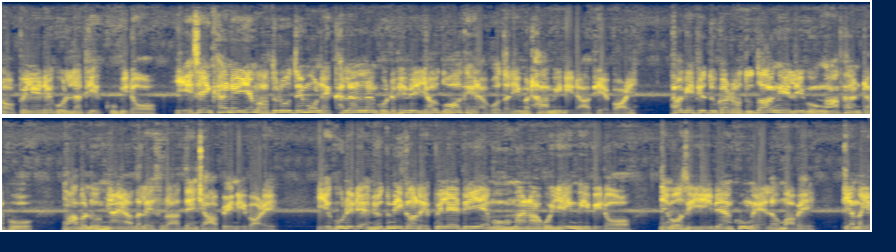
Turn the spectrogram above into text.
တော့ပင်လယ်ထဲကိုလက်ပစ်ကူးပြီးတော့ရေစိမ်ခံနေရင်မှသူတို့သင်းဘောနဲ့ခလန်းလန်းကိုတဖြည်းဖြည်းရောက်သွားခဲ့တာကိုသတိမထားမိနေတာဖြစ်ပါတယ်။ဖခင်ဖြစ်သူကတော့သူသားငယ်လေးကိုငားဖမ်းတက်ဖို့ငါဘလို့မျှရတယ်လဲဆိုတာသင်ကြားပေးနေပါတယ်။ရေကူးနေတဲ့အမျိုးသမီးကလည်းပင်လယ်ပြင်ရဲ့မုံမမှန်တာကိုရိပ်မိပြီးတော့ညမောစီရေပြန်ကူးမဲ့အလုံးမှာပဲပြန်မရ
